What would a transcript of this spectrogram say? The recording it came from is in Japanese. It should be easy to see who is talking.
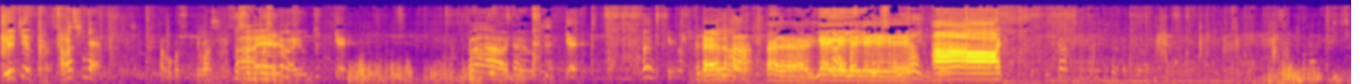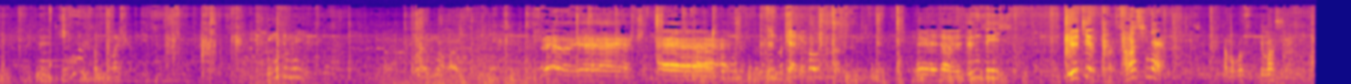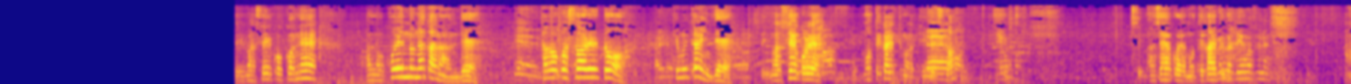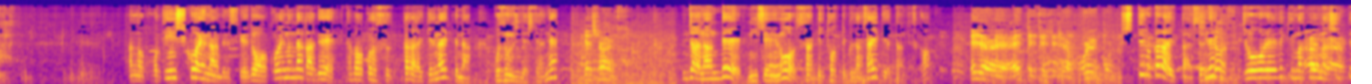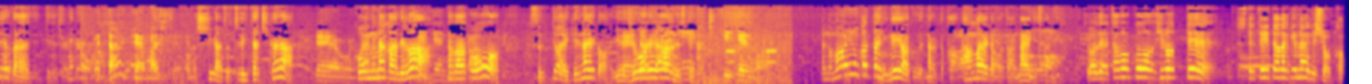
Speaker 1: YouTube とか探しね。タバコ吸ってます。あーだから映ってああだから映ってだからだからい。やい。やい。やい。やい。やい。やはーい。全然 YouTube とか探しねます。
Speaker 2: すいません、ここね、あの、公園の中なんで、タバコ吸われると煙たいんで、すいません、これ、持って帰ってもらっていいですか？す。いません、これ持って帰ってください。あの、ここ禁止公園なんですけど、公園の中でタバコを吸ったらいけないっていうのはご存知でしたよね？
Speaker 1: いらっしゃい
Speaker 2: じゃあなんで2000円をさっき取ってくださいって言ったんですか？
Speaker 1: えじゃあえちょちょちょこれこれ
Speaker 2: 知ってるから言ったんですよね。条例で決まってるのは知ってるから言ってるんですね。
Speaker 1: お前誰だよマジで
Speaker 2: 4月1日から
Speaker 1: で
Speaker 2: 公園の中ではタバコを吸ってはいけないという条例があるんですけど、
Speaker 1: 聞いてんの
Speaker 2: あの、周りの方に迷惑になるとか考えたことはないですかね。それでタバコを拾って捨てていただけないでしょうか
